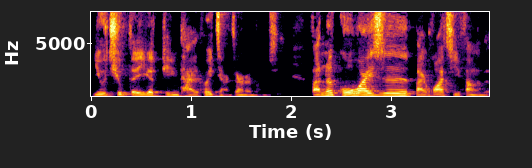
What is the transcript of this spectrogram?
YouTube 的一个平台会讲这样的东西。反正国外是百花齐放的，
